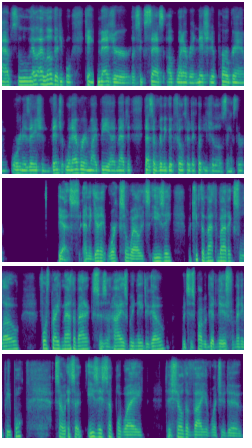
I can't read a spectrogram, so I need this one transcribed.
Absolutely. I love that people can measure the success of whatever initiative, program, organization, venture, whatever it might be. I imagine that's a really good filter to put each of those things through. Yes. And again, it works so well. It's easy. We keep the mathematics low. Fourth grade mathematics is as high as we need to go, which is probably good news for many people. So it's an easy, simple way to show the value of what you do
